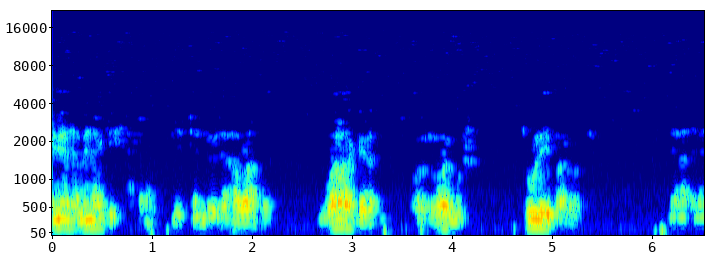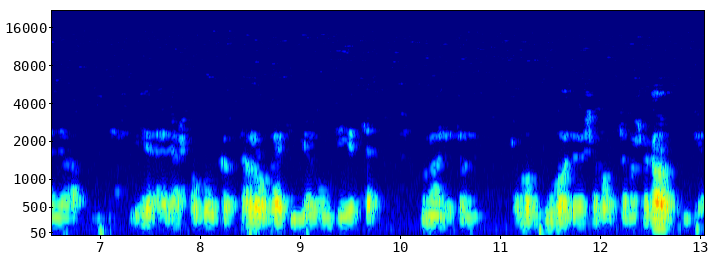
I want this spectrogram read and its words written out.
yönä minäkin sitten tuota havahdin. Valkea loimus tuliparot. Ja, ja, ja eräs koko talon väki ja luultiin, että punaiset on tuhotöissä ottamassa kaupunkia.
